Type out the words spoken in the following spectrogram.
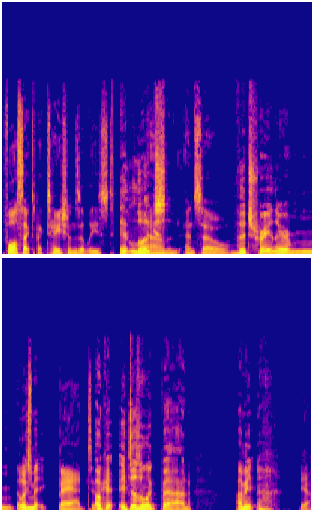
false expectations at least. It looks Um, and so the trailer. m- it looks ma- bad to me. okay. It doesn't look bad. I mean, Yeah.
